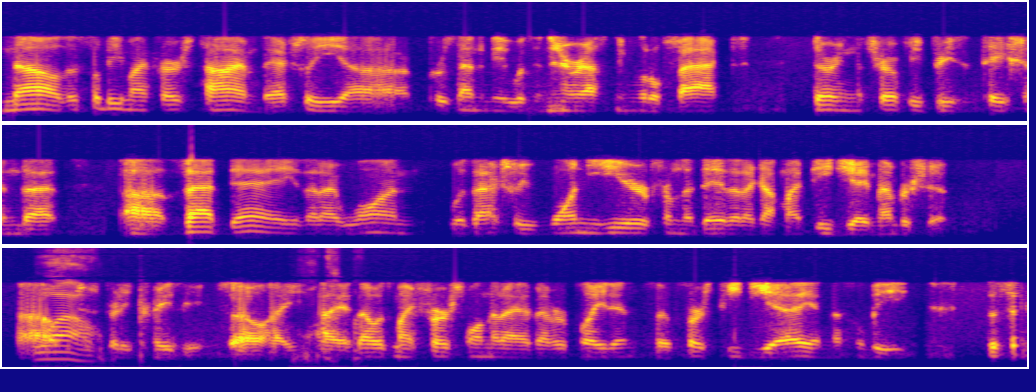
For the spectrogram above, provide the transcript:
No, this will be my first time. They actually uh, presented me with an interesting little fact during the trophy presentation that uh, that day that I won was actually one year from the day that I got my PGA membership. Uh, wow. Which is pretty crazy. So I, I that was my first one that I have ever played in. So first PGA, and this will be the six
